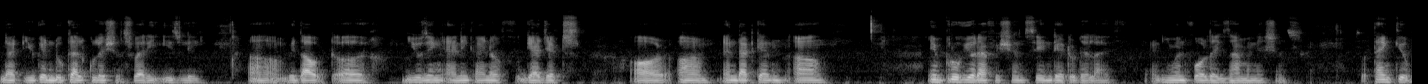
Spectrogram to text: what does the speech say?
that you can do calculations very easily uh, without using any kind of gadgets or um, and that can uh, improve your efficiency in day-to-day -day life and even for the examinations. So thank you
